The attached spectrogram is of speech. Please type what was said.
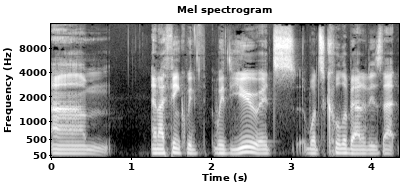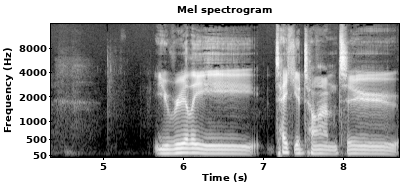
Um, and I think with with you, it's what's cool about it is that you really take your time to.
